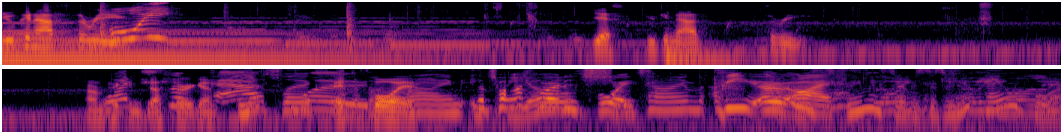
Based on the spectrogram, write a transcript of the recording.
You can have three. Boy. Yes, you can have three. I'm picking What's Jester the again. Netflix, It's boy. Prime, The HBO, password is boy. Showtime. B All O these I. streaming services are you paying for?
